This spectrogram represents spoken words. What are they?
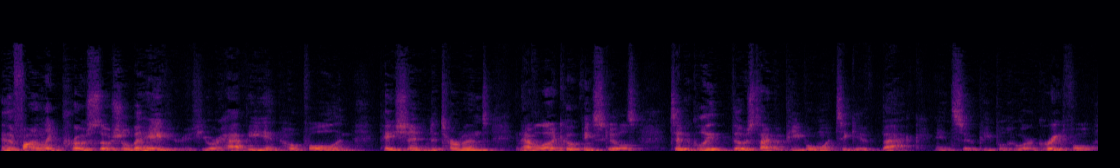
And then finally, pro social behavior. If you are happy and hopeful and patient and determined and have a lot of coping skills, typically those type of people want to give back. And so people who are grateful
